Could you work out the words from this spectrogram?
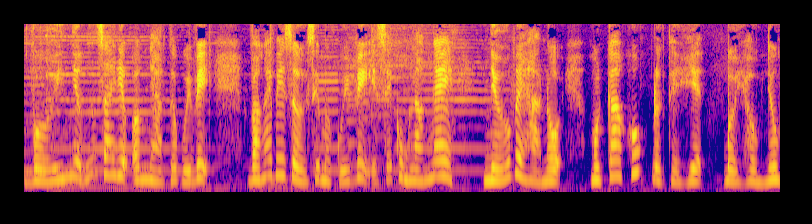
với những giai điệu âm nhạc thưa quý vị. Và ngay bây giờ xin mời quý vị sẽ cùng lắng nghe Nhớ về Hà Nội, một ca khúc được thể hiện bởi Hồng Nhung.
